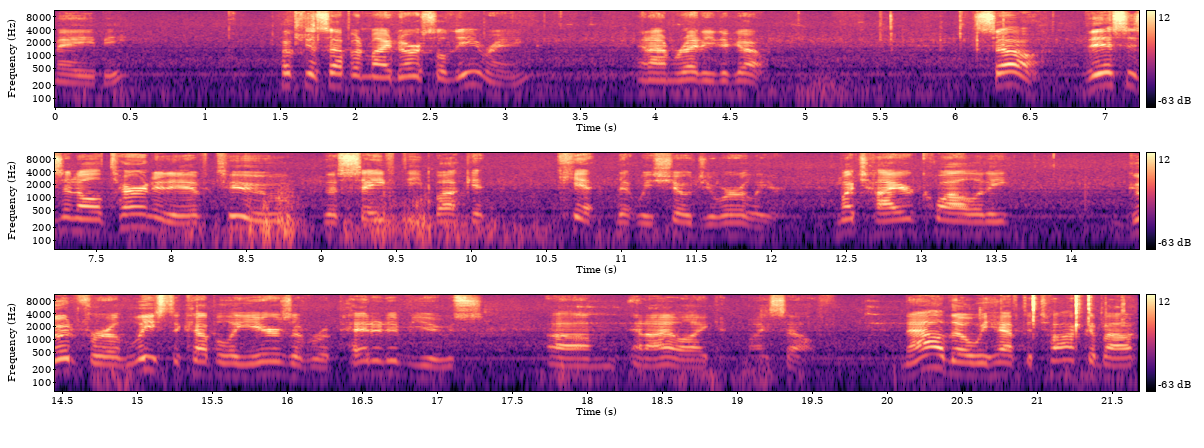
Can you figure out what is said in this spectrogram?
maybe, hook this up in my dorsal D-ring, and I'm ready to go. So, this is an alternative to the safety bucket kit that we showed you earlier. Much higher quality, good for at least a couple of years of repetitive use, um, and I like it myself. Now though we have to talk about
